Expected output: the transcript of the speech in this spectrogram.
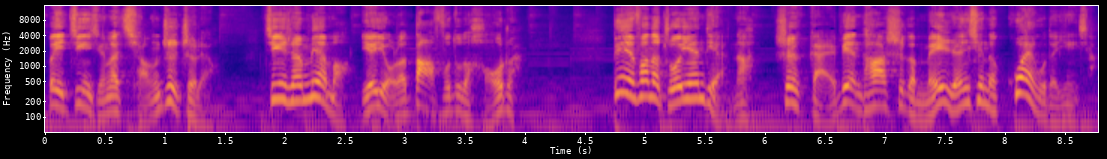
被进行了强制治疗，精神面貌也有了大幅度的好转。辩方的着眼点呢是改变她是个没人性的怪物的印象，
